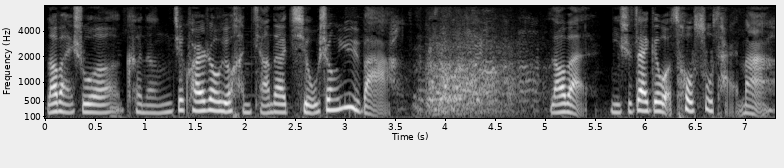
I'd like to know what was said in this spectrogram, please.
老板说：“可能这块肉有很强的求生欲吧。”老板，你是在给我凑素材吗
